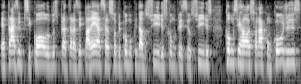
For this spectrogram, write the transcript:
é, trazem psicólogos para trazer palestras sobre como cuidar dos filhos, como crescer os filhos, como se relacionar com cônjuges.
